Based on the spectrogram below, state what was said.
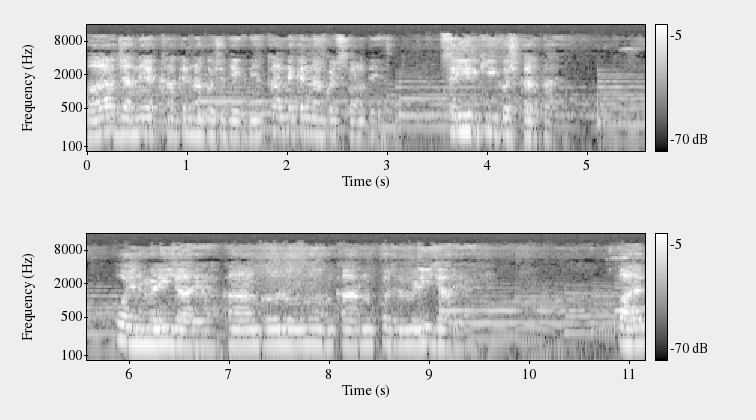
ਬਾਹਰ ਜਾਂਦੇ ਅੱਖਾਂ ਕਿੰਨਾ ਕੁਛ ਦੇਖਦੀਆਂ ਕੰਨ ਕਿੰਨਾ ਕੁਛ ਸੁਣਦੇ ਆ, ਸਰੀਰ ਕੀ ਕੁਛ ਕਰਦਾ ਹੈ। ਭੋਜਨ ਮਿਲੀ ਜਾ ਰਿਹਾ ਹੈ, ਕਾਮ, ਕ੍ਰੋਧ, ਲੋਭ ਮੋਹ ਅਹੰਕਾਰ ਨੂੰ ਭੋਜਨ ਮਿਲੀ ਜਾ ਰਿਹਾ ਹੈ। ਪਰ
